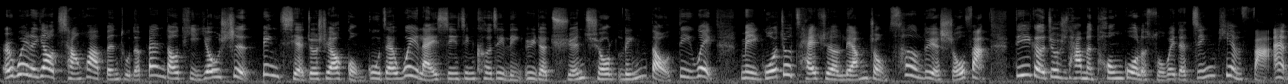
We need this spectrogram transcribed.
而为了要强化本土的半导体优势，并且就是要巩固在未来新兴科技领域的全球球领导地位，美国就采取了两种策略手法。第一个就是他们通过了所谓的晶片法案，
